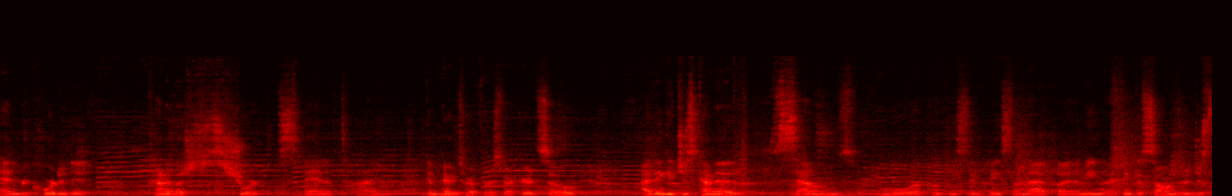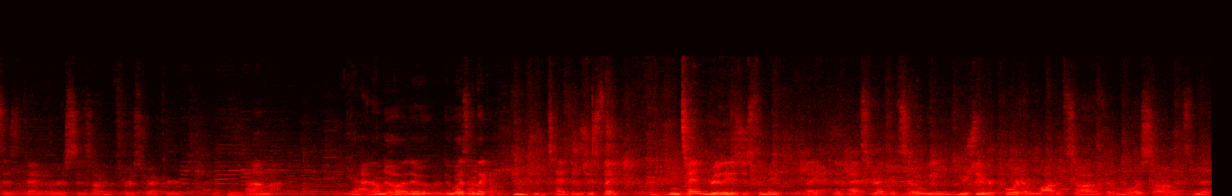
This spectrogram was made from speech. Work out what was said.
and recorded it kind of a short span of time compared to our first record. So I think it just kind of sounds more cohesive based on that. But I mean, I think the songs are just as diverse as on the first record. Um, yeah, I don't know. There, there wasn't like a huge intent. It was just like the intent really is just to make like the best record. So we usually record a lot of songs or more songs, and then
